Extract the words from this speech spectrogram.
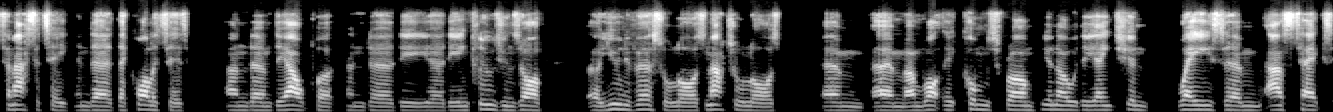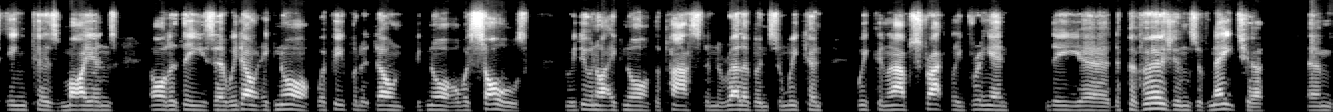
tenacity and their, their qualities and um, the output and uh, the uh, the inclusions of uh, universal laws, natural laws, um, um, and what it comes from, you know, the ancient ways, um, Aztecs, Incas, Mayans, all of these uh, we don't ignore. We're people that don't ignore, or we're souls We do not ignore the past and the relevance, and we can we can abstractly bring in the uh, the perversions of nature um,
